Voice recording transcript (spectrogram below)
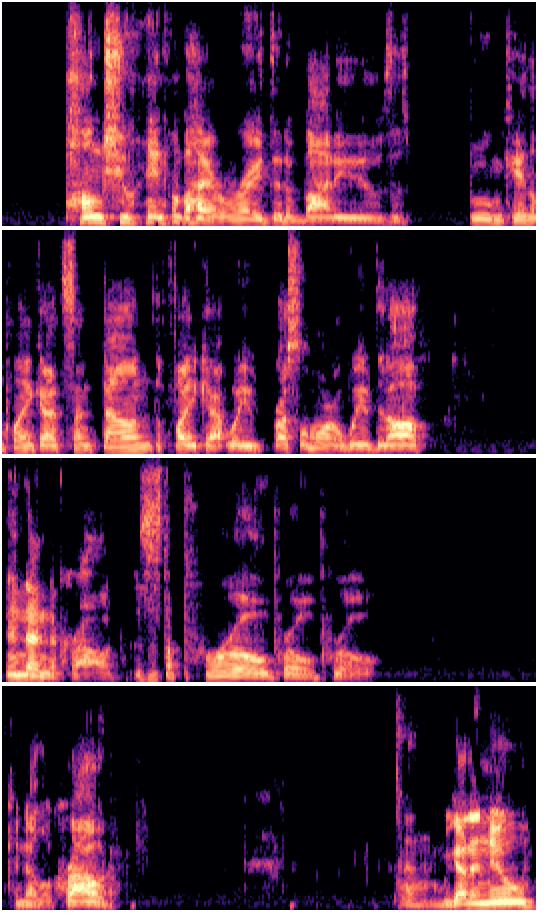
punctuated by a right to the body. It was this boom, Caleb Plant got sent down. The fight got waved. Russell Mora waved it off. And then the crowd. This is the pro, pro, pro Canelo crowd. And we got a new.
